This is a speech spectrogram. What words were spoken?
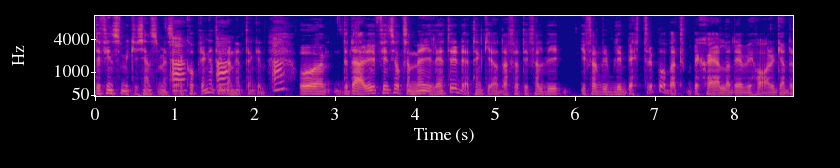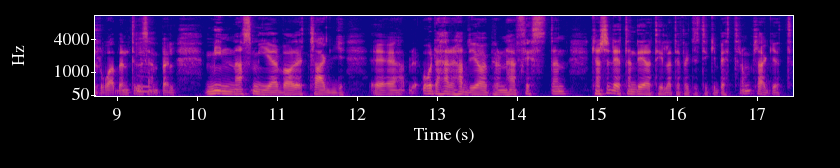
det finns så mycket känslomässiga Ja. kopplingar till Ja. den helt enkelt. Och det där är- finns ju också möjligheter i det tänker jag. Därför att ifall vi, ifall vi blir bättre på att besjäla det vi har i garderoben till Mm. exempel. Minnas mer vad ett plagg, eh, och det här hade jag på den här festen. Kanske det tenderar till att jag faktiskt tycker bättre om plagget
